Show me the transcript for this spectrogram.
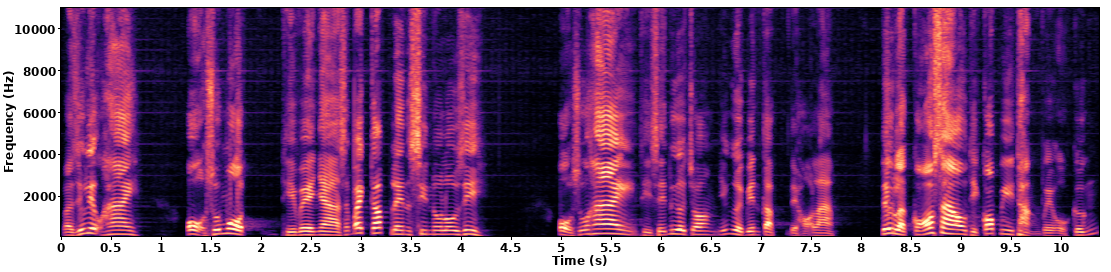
và dữ liệu 2 ổ số 1 thì về nhà sẽ backup lên Synology. Ổ số 2 thì sẽ đưa cho những người biên tập để họ làm. Tức là có sao thì copy thẳng về ổ cứng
